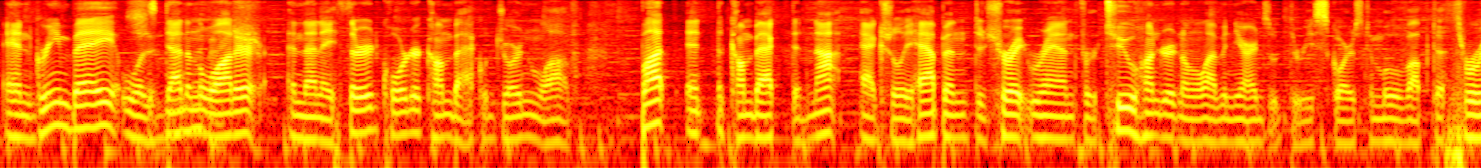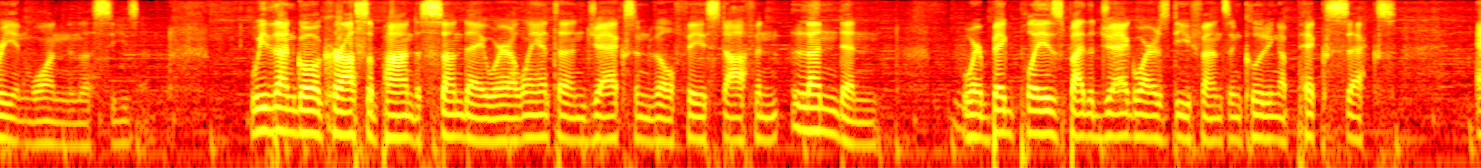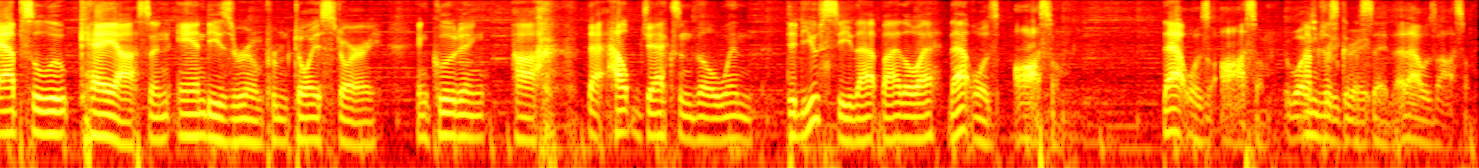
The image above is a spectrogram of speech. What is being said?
And Green Bay was dead in the water, and then a third quarter comeback with Jordan Love. But it, the comeback did not actually happen. Detroit ran for 211 yards with three scores to move up to 3 and 1 in the season. We then go across the pond to Sunday, where Atlanta and Jacksonville faced off in London, where big plays by the Jaguars defense, including a pick six, absolute chaos in Andy's room from Toy Story, including uh, that helped Jacksonville win. Did you see that, by the way? That was awesome. That was awesome. It was I'm just gonna say that. That was awesome.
